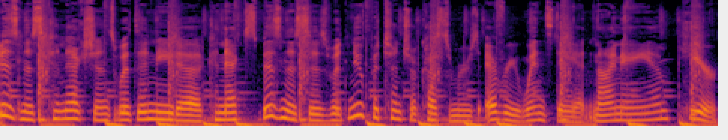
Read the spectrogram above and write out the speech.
Business Connections with Anita connects businesses with new potential customers every Wednesday at 9 a.m. here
